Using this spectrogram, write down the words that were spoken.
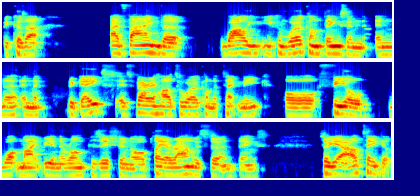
because I I find that while you can work on things in in the in the, the gates, it's very hard to work on the technique or feel what might be in the wrong position or play around with certain things. So yeah, I'll take it.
